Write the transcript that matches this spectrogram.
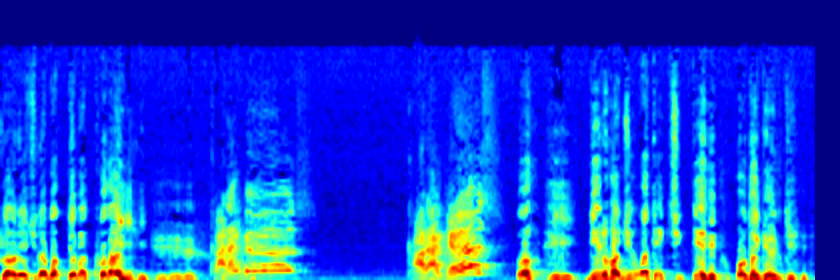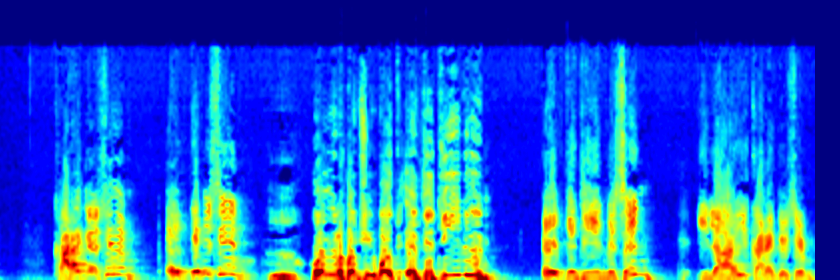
Çaresine bak demek kolay. Kara göz. Kara göz. Ah, bir hacivat eksikti, o da geldi. Kara gözüm, evde misin? Hayır hacivat, evde değilim. Evde değil misin? İlahi Karagöz'üm.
